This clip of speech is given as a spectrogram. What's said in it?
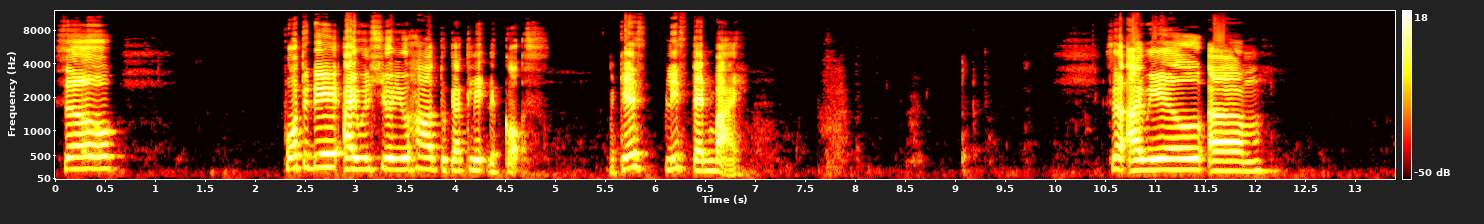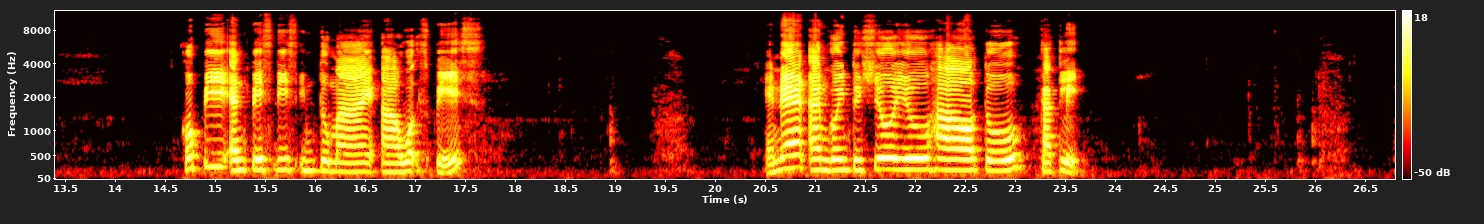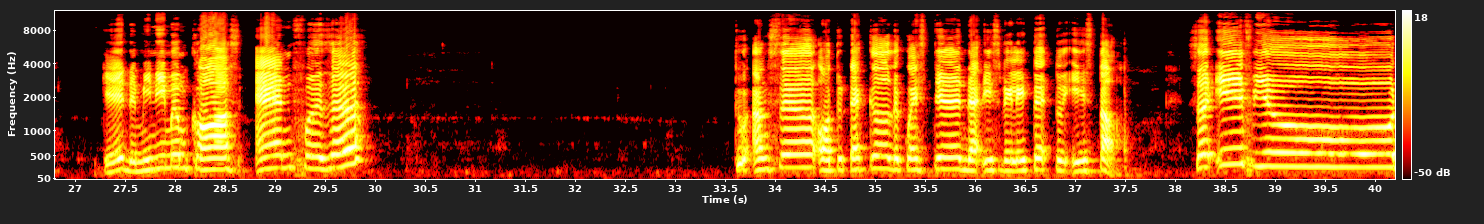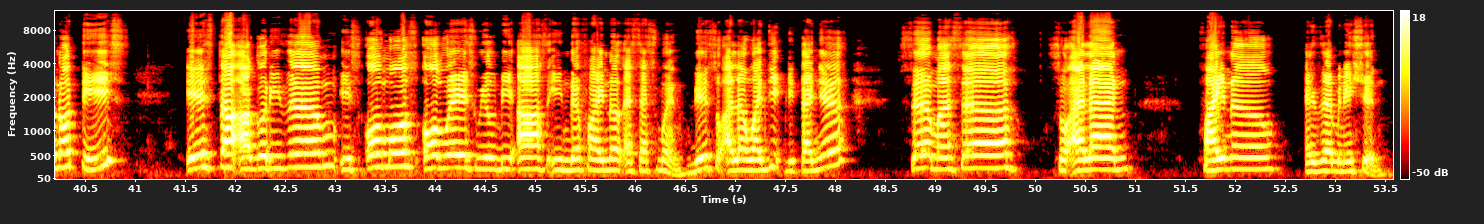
So, for today, I will show you how to calculate the cost. Okay, please stand by. So I will um, copy and paste this into my uh, workspace. And then I'm going to show you how to calculate. Okay, the minimum cost and further to answer or to tackle the question that is related to star. So if you notice, A-star algorithm is almost always will be asked in the final assessment. Dia soalan wajib ditanya semasa soalan final examination.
